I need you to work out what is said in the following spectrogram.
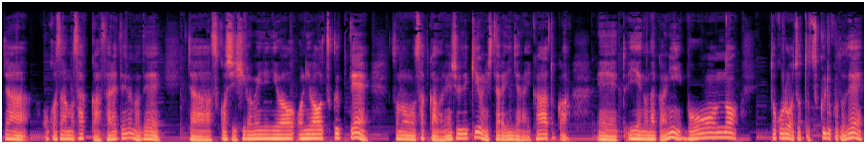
じゃあお子さんもサッカーされてるので、じゃあ少し広めに庭を、お庭を作って、そのサッカーの練習できるようにしたらいいんじゃないかとか、えっ、ー、と、家の中に防音のところをちょっと作ることで、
